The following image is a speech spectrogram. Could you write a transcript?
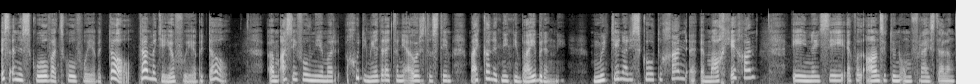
is in 'n skool wat skoolfooie betaal, dan moet jy jou fooie betaal. Um as jy voel nee, maar goed, die meerderheid van die ouers het gestem, maar ek kan dit net nie bybring nie moet jy na die skool toe gaan? Uh, mag jy gaan? En hy sê ek wil aansoek doen om vrystelling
